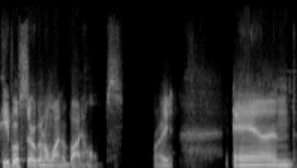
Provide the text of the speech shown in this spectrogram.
People are still going to want to buy homes, right? And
